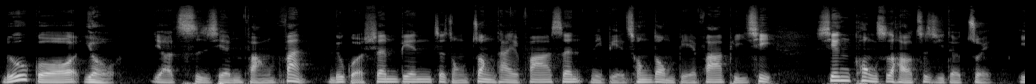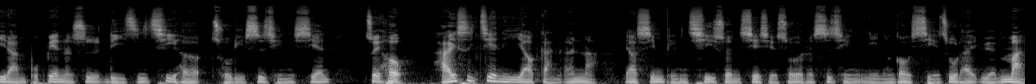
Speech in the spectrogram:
如果有要事先防范。如果身边这种状态发生，你别冲动，别发脾气，先控制好自己的嘴。依然不变的是理直气和处理事情先。最后还是建议要感恩呐，要心平气顺，谢谢所有的事情你能够协助来圆满，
